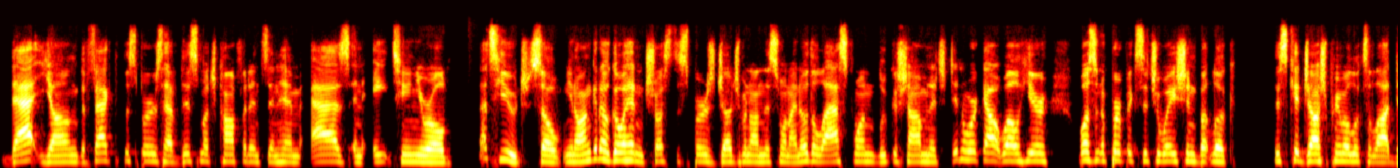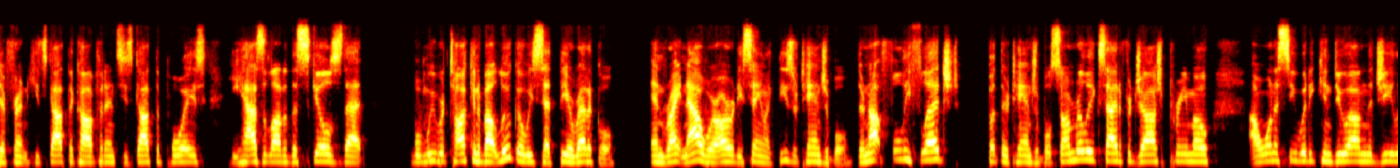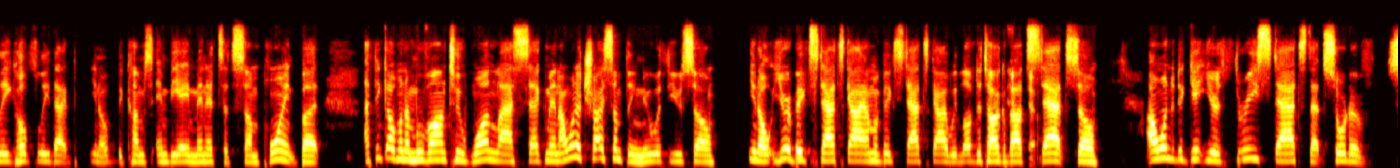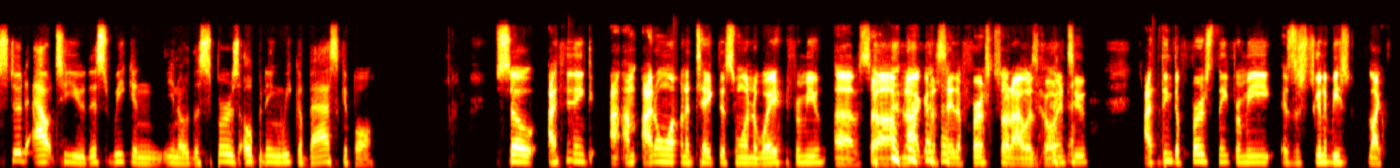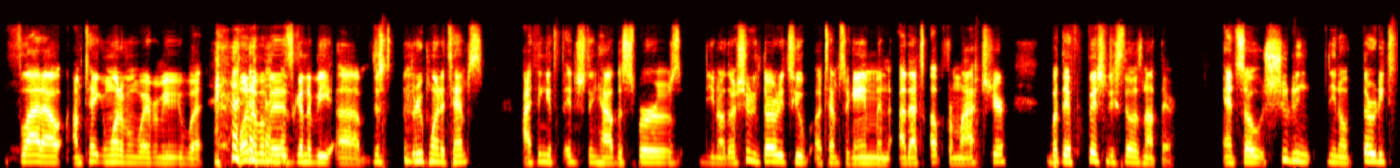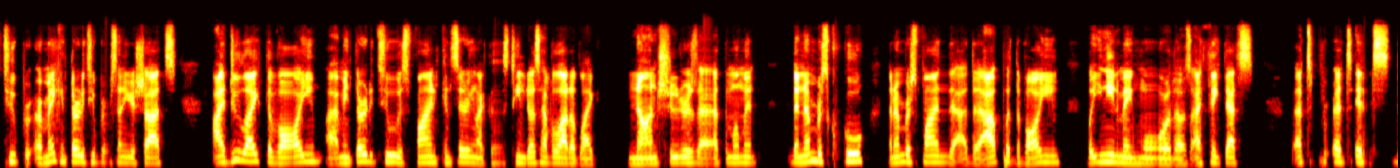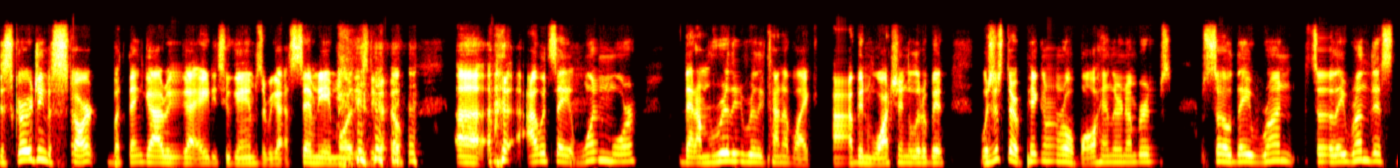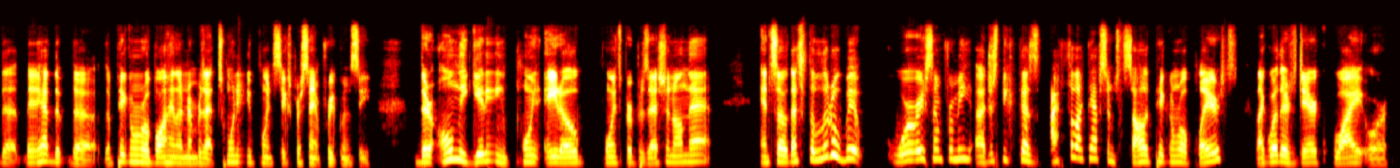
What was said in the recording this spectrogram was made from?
that young, the fact that the Spurs have this much confidence in him as an 18 year old, that's huge. So, you know, I'm going to go ahead and trust the Spurs judgment on this one. I know the last one, Luka Samanic, didn't work out well here. Wasn't a perfect situation, but look, this kid, Josh Primo, looks a lot different. He's got the confidence, he's got the poise, he has a lot of the skills that when we were talking about Luka, we said theoretical. And right now, we're already saying like these are tangible. They're not fully fledged, but they're tangible. So I'm really excited for Josh Primo. I want to see what he can do out in the G League. Hopefully that, you know, becomes NBA minutes at some point. But I think I want to move on to one last segment. I want to try something new with you. So, you know, you're a big stats guy. I'm a big stats guy. We'd love to talk about yeah. stats. So I wanted to get your three stats that sort of stood out to you this week in, you know, the Spurs opening week of basketball. So I think I'm, I don't want to take this one away from you. Uh, so I'm not going to say the first one I was going to. I think the first thing for me is just going to be like flat out. I'm taking one of them away from you, but one of them is going to be uh, just three point attempts. I think it's interesting how the Spurs, you know, they're shooting 32 attempts a game, and uh, that's up from last year, but the efficiency still is not there. And so, shooting, you know, 32 or making 32% of your shots, I do like the volume. I mean, 32 is fine considering like this team does have a lot of like non shooters at the moment. The number's cool, the number's fine, the, the output, the volume, but you need to make more of those. I think that's that's it's it's discouraging to start, but thank God we got 82 games and we got 78 more of these to go. uh, I would say one more that I'm really, really kind of like I've been watching a little bit was just their pick and roll ball handler numbers. So they run, so they run this. The they have the the, the pick and roll ball handler numbers at 20.6 percent frequency. They're only getting 0.80 points per possession on that, and so that's a little bit worrisome for me. Uh, just because I feel like they have some solid pick and roll players, like whether it's Derek White or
